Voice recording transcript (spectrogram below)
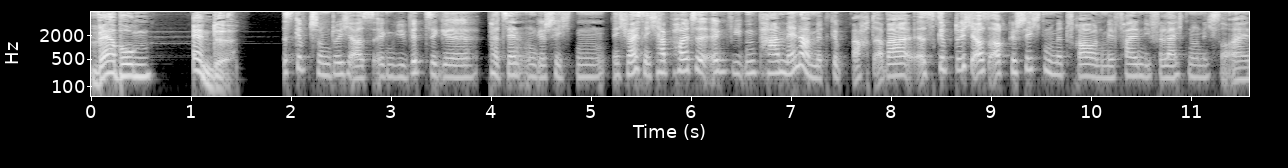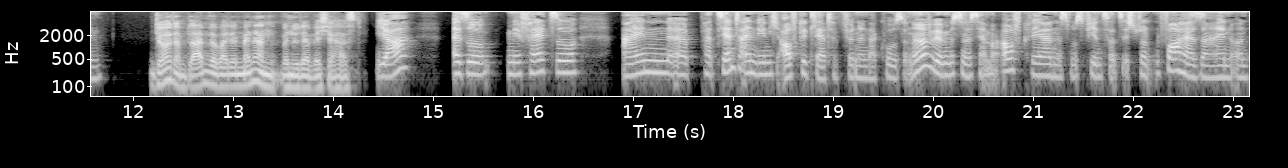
Werbung Ende. Es gibt schon durchaus irgendwie witzige Patientengeschichten. Ich weiß nicht, ich habe heute irgendwie ein paar Männer mitgebracht, aber es gibt durchaus auch Geschichten mit Frauen. Mir fallen die vielleicht nur nicht so ein. Ja, dann bleiben wir bei den Männern, wenn du da welche hast. Ja, also mir fällt so ein äh, Patient ein, den ich aufgeklärt habe für eine Narkose. Ne? Wir müssen das ja mal aufklären, das muss 24 Stunden vorher sein und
